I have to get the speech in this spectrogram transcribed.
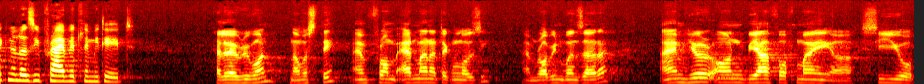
technology private limited hello everyone नमस्ते आइएम फ्रम एड माना technology I'm Rabin Banjara I am here on of my my uh,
